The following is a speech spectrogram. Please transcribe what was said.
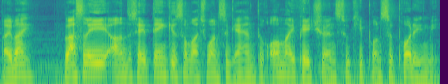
Bye bye. Lastly, I want to say thank you so much once again to all my patrons who keep on supporting me.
